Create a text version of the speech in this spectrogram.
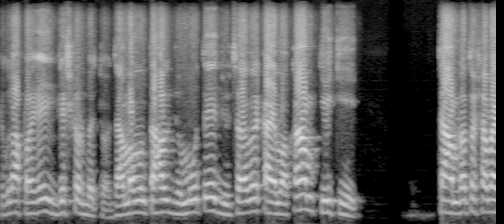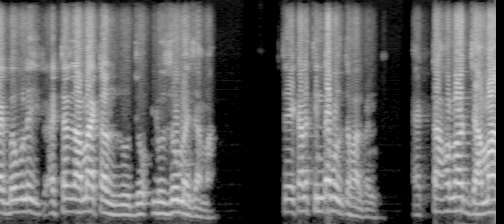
এগুলো আপনাকে জিজ্ঞেস করবে তো, জামা মুন্তাহাল জুমুতে জুসাবের কায়মাকাম কি কি? তা আমরা তো সবাই একবার বলি একটা জামা একটা লুজুমে জামা। তো এখানে তিনটা বলতে পারবেন। একটা হলো জামা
